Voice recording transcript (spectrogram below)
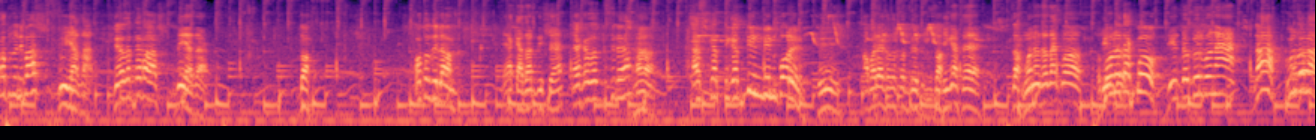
কত জানি বাস? দুই হাজার। দুই হাজার টাকা বাস? দুই হাজার। দশ কত দিলাম? এক হাজার দিছে। এক হাজার দিছি না? হ্যাঁ। আজকের থেকে তিন দিন পরে। হুম, আবার এক হাজার দিয়ে ঠিক আছে। মনে তো থাকব। মনে থাকব। দিন তো ঘুরবো না। না ঘুরবে না।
